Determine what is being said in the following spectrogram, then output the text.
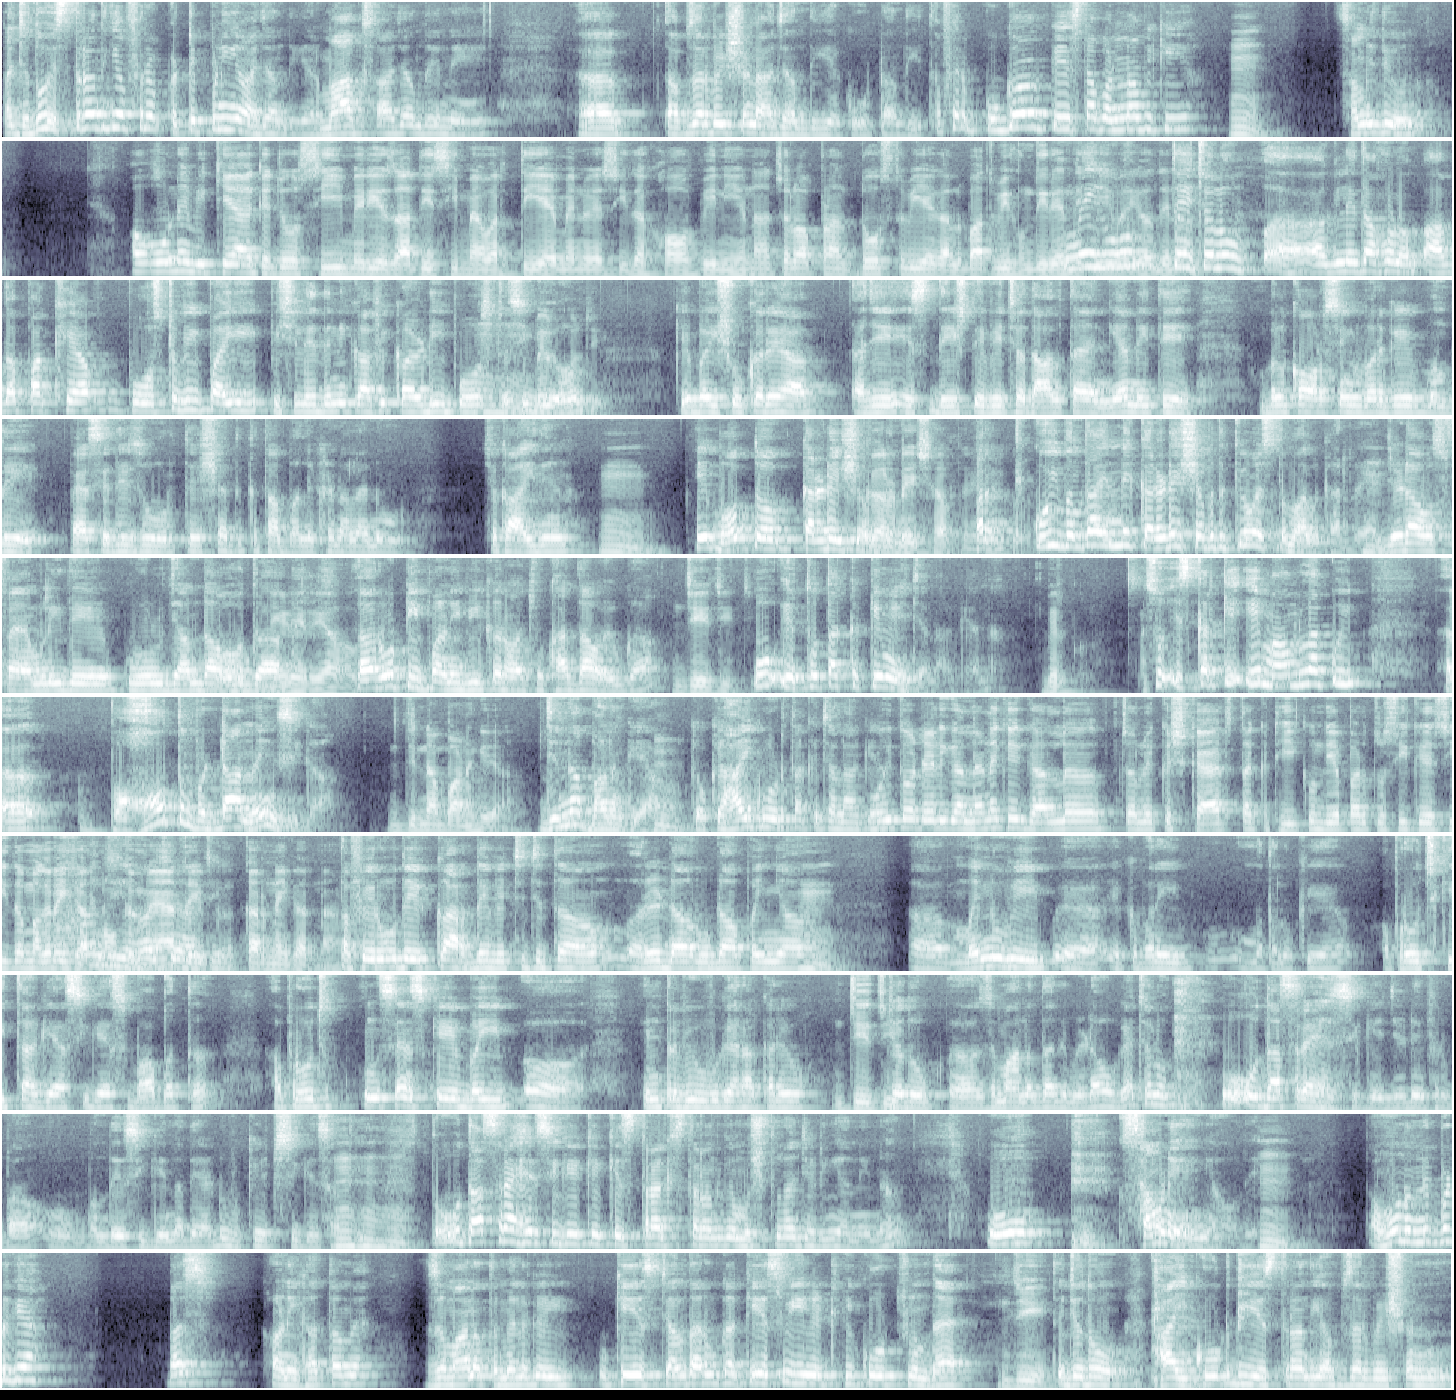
ਤਾਂ ਜਦੋਂ ਇਸ ਤਰ੍ਹਾਂ ਦੀਆਂ ਫਿਰ ਟਿੱਪਣੀਆਂ ਆ ਜਾਂਦੀਆਂ ਰਿਮਾਰਕਸ ਆ ਜਾਂਦੇ ਨੇ ਆਬਜ਼ਰਵੇਸ਼ਨ ਆ ਜਾਂਦੀ ਹੈ ਕੋਰਟਾਂ ਦੀ ਤਾਂ ਫਿਰ ਉਗਾ ਕੇਸ ਦਾ ਬਣਨਾ ਵੀ ਕੀ ਆ? ਹੂੰ। ਸਮਝਦੇ ਹੋ ਨਾ? ਉਹ ਉਹਨੇ ਵੀ ਕਿਹਾ ਕਿ ਜੋ ਸੀ ਮੇਰੀ ਆਜ਼ਾਦੀ ਸੀ ਮੈਂ ਵਰਤੀ ਹੈ ਮੈਨੂੰ ਇਸ ਚੀਜ਼ ਦਾ ਖੌਫ ਵੀ ਨਹੀਂ ਹੈ ਨਾ ਚਲੋ ਆਪਣਾ ਦੋਸਤ ਵੀ ਹੈ ਗੱਲਬਾਤ ਵੀ ਹੁੰਦੀ ਰਹਿੰਦੀ ਕਈ ਵਾਰੀ ਉਹ ਉਹਦੇ ਤੇ ਨਾਲ ਚਲੋ ਅ, ਅਗਲੇ ਦਾ ਹੁਣ ਆਪਦਾ ਪੱਖ ਆ ਪੋਸਟ ਵੀ ਪਾਈ ਪਿਛਲੇ ਦਿਨੀ ਕਾਫੀ ਕਰੜੀ ਪੋਸਟ ਸੀਗੀ ਉਹ। ਕਿ ਬਈ ਸ਼ੁਕਰ ਆ ਅਜੇ ਇਸ ਦੇਸ਼ ਦੇ ਵਿੱਚ ਅਦਾਲਤਾਂ ਹੈਗੀਆਂ ਨਹੀਂ ਤੇ ਬਲਕੌਰ ਸਿੰਘ ਵਰਗੇ ਬੰਦੇ ਪੈਸੇ ਦੇ ਜ਼ੋਰ ਤੇ ਸ਼ਾਇਦ ਕਿਤਾਬਾਂ ਲਿਖਣ ਵਾਲਿਆਂ ਨੂੰ ਚੁਕਾਈ ਦੇਣ। ਹੂੰ। ਇਹ ਬਹੁਤ ਕਰੜੇ ਸ਼ਬਦ। ਕਰੜੇ ਸ਼ਬਦ ਨੇ, ਪਰ ਕੋਈ ਬੰਦਾ ਇੰਨੇ ਕਰੜੇ ਸ਼ਬਦ ਕਿਉਂ ਇਸਤੇਮਾਲ ਕਰ ਰਿਹਾ? ਜਿਹੜਾ ਉਸ ਫੈਮਿਲੀ ਦੇ ਕੋਲ ਜਾਂਦਾ ਹੋਊਗਾ। ਤਾਂ ਰੋਟੀ ਪਾਣੀ ਵੀ ਘਰਾਂ ਚੋਂ ਖਾਦਾ ਹੋਊਗਾ। ਜੀ ਜੀ ਉਹ ਇੱਥੋਂ ਤੱਕ ਕਿਵੇਂ ਚਲਾ ਗਿਆ ਨਾ? ਬਿਲਕੁਲ। ਸੋ ਇਸ ਕਰਕੇ ਇਹ ਮਾਮਲਾ ਕੋਈ ਬਹੁਤ ਵੱਡਾ ਨਹੀਂ ਸੀਗਾ। ਜਿੰਨਾ ਬਣ ਗਿਆ। ਜਿੰਨਾ ਬਣ ਗਿਆ ਕਿਉਂਕਿ ਹਾਈ ਕੋਰਟ ਤੱਕ ਚਲਾ ਗਿਆ। ਉਹੀ ਤੁਹਾਡੇ ਵਾਲੀ ਗੱਲ ਹੈ ਨਾ ਕਿ ਗੱਲ ਚਲੋ ਇੱਕ ਸ਼ਿਕਾਇਤ ਤੱਕ ਠੀਕ ਹੁੰਦੀ ਹੈ ਪਰ ਤੁਸੀਂ ਕਿਸ ਚੀਜ਼ ਦਾ ਮਗਰ ਹੀ ਕਰ ਲਓ ਕਿ ਮੈਂ ਤੇ ਕਰਨਾ ਹੀ ਕਰਨਾ। ਤਾਂ ਫਿਰ ਉਹਦੇ ਘਰ ਦੇ ਵਿੱਚ ਜਿੱਦਾਂ ਰੇਡਾਂ ਰੂਡਾਂ ਪਈਆਂ ਮੈਨੂੰ ਵੀ ਇੱਕ ਵਾਰੀ ਮਤਲਬ ਕਿ ਅਪਰੋਚ ਕੀਤਾ ਗਿਆ ਸੀਗਾ ਇਸ ਬਾਬਤ। ਅਪਰੋਚ ਇਨ ਸੈਂਸ ਕਿ ਬਈ ਇੰਟਰਵਿਊ ਵਗੈਰਾ ਕਰਿਓ। ਜੀ ਜੀ। ਜਦੋਂ ਜ਼ਮਾਨਤ ਦਾ ਨਿਬੇੜਾ ਹੋ ਗਿਆ ਚਲੋ ਉਹ ਉਹ ਦੱਸ ਰਹੇ ਸੀਗੇ ਜਿਹੜੇ ਫਿਰ ਉਹ ਬੰਦੇ ਸੀਗੇ ਇਹਨਾਂ ਦੇ ਐਡਵੋਕੇਟ ਸੀਗੇ ਸਾਥੀ। ਤਾਂ ਉਹ ਦੱਸ ਰਹੇ ਸੀਗੇ ਕਿ ਕਿਸ ਤਰ੍ਹਾਂ ਕਿਸ ਤਰ੍ਹਾਂ ਦੀਆਂ ਮੁਸ਼ਕਲਾਂ ਜਿਹੜੀਆਂ ਨੇ ਨਾ ਉਹ ਸਾਹਮਣੇ ਆਈਆਂ ਉਹਦੇ। ਤਾਂ ਹੁਣ ਨਿਬੜ ਗਿਆ। ਬਸ ਕਹਾਣੀ ਖਤਮ ਹੈ। ਜ਼ਮਾਨਤ ਮਿਲ ਗਈ। ਉਹ ਕੇਸ ਚੱਲਦਾ ਰਹੂਗਾ। ਕੇਸ ਵੀ ਹੇਠਲੀ ਕੋਰਟ 'ਚ ਹੁੰਦਾ ਹੈ। ਜੀ। ਤੇ ਜਦੋਂ ਹਾਈ ਕੋਰਟ ਦੀ ਇਸ ਤਰ੍ਹਾਂ ਦੀ ਆਬਜ਼ਰਵੇਸ਼ਨ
